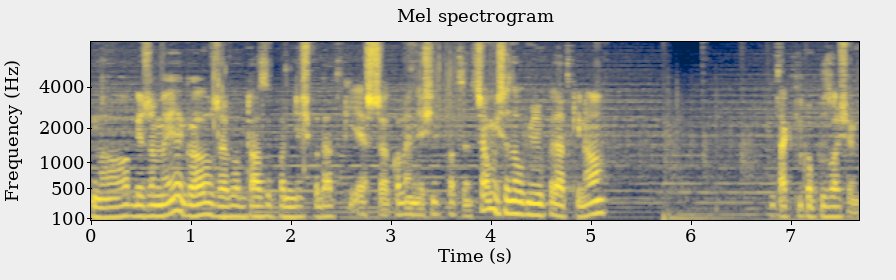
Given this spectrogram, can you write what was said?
No, bierzemy jego, żeby od razu podnieść podatki jeszcze o kolejne 10%. Czemu mi się znowu obniżyły podatki, no? Tak, tylko plus 8.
